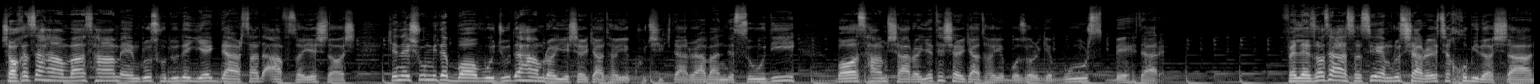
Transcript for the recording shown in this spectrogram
شاخص هموز هم امروز حدود یک درصد افزایش داشت که نشون میده با وجود همراهی شرکت های کوچیک در روند سعودی باز هم شرایط شرکت های بزرگ بورس بهتره. فلزات اساسی امروز شرایط خوبی داشتن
